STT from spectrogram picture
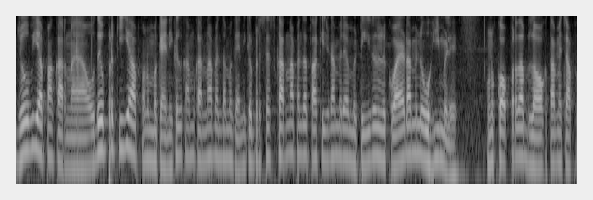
ਜੋ ਵੀ ਆਪਾਂ ਕਰਨਾ ਆ, ਉਹਦੇ ਉੱਪਰ ਕੀ ਆ, ਆਪਾਂ ਨੂੰ ਮਕੈਨੀਕਲ ਕੰਮ ਕਰਨਾ ਪੈਂਦਾ, ਮਕੈਨੀਕਲ ਪ੍ਰੋਸੈਸ ਕਰਨਾ ਪੈਂਦਾ ਤਾਂ ਕਿ ਜਿਹੜਾ ਮੇਰਾ ਮਟੀਰੀਅਲ ਰਿਕੁਆਇਰਡ ਆ, ਮੈਨੂੰ ਉਹੀ ਮਿਲੇ। ਹੁਣ ਕਾਪਰ ਦਾ ਬਲੌਕ ਤਾਂ ਮੈਂ ਚੱਕ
